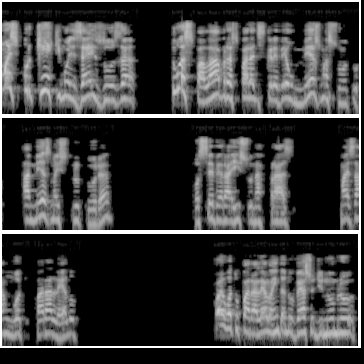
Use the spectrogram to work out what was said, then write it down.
Mas por que que Moisés usa duas palavras para descrever o mesmo assunto, a mesma estrutura. Você verá isso na frase, mas há um outro paralelo. Qual é o outro paralelo ainda no verso de número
